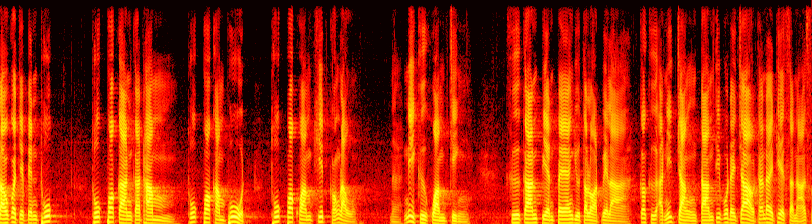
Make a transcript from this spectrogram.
เราก็จะเป็นทุกข์ทุกข์เพราะการกระทำทุกข์เพราะคำพูด ทุกข์เพราะความคิดของเรานะนี่คือความจริง คือการเปลี่ยนแปลงอยู่ตลอดเวลา ก็คืออันนี้จังตามที่พระพุทธเจ้าท่านได้เทศนาส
